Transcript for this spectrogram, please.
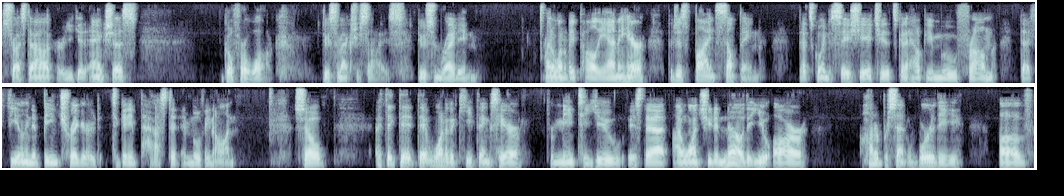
stressed out or you get anxious, go for a walk, do some exercise, do some writing, I don't want to be Pollyanna here, but just find something that's going to satiate you, that's going to help you move from that feeling of being triggered to getting past it and moving on. So I think that, that one of the key things here for me to you is that I want you to know that you are 100% worthy of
